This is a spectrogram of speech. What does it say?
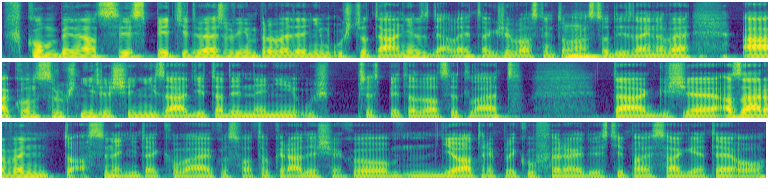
v kombinaci s pětidvéřovým provedením už totálně vzdali, takže vlastně tohle hmm. to designové a konstrukční řešení zádi tady není už přes 25 let. Takže a zároveň to asi není taková jako svatokrádež, jako dělat repliku Ferrari 250 GTO.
